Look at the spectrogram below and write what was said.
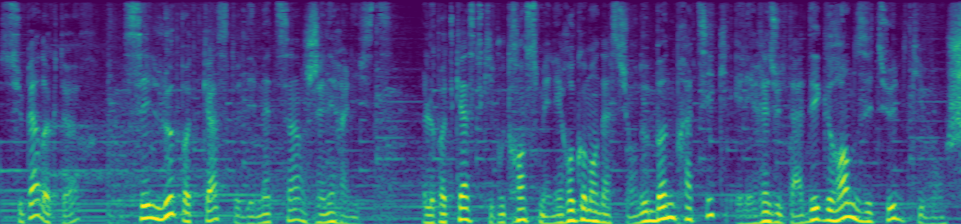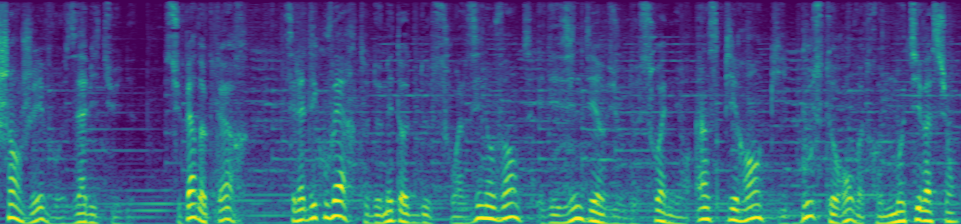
Super Docteur, c'est le podcast des médecins généralistes. Le podcast qui vous transmet les recommandations de bonnes pratiques et les résultats des grandes études qui vont changer vos habitudes. Super Docteur, c'est la découverte de méthodes de soins innovantes et des interviews de soignants inspirants qui boosteront votre motivation.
